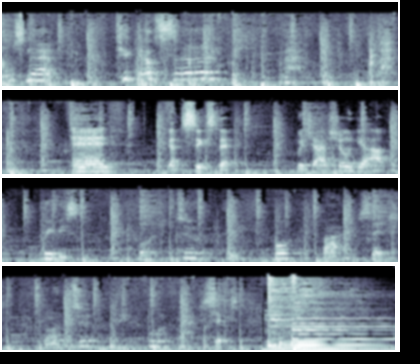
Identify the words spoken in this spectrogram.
Oh snap, kick outside. And we got the six step, which I showed y'all previously. One, two, three, four, five, six. One, two, three, four, five, six.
